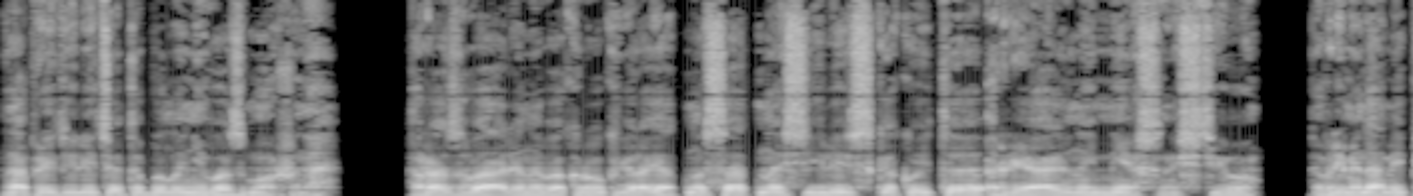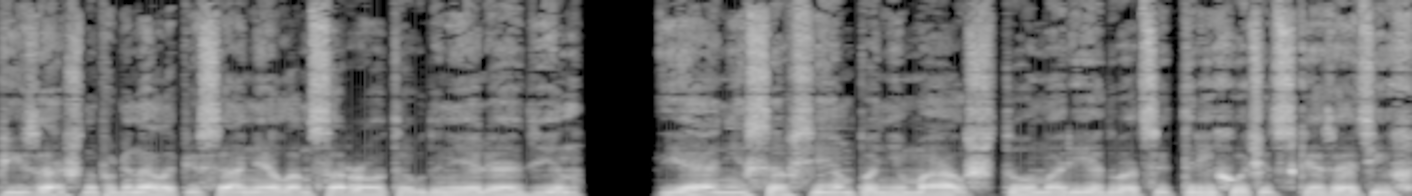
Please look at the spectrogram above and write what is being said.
определить это было невозможно. Развалины вокруг, вероятно, соотносились с какой-то реальной местностью. Временами пейзаж напоминал описание Лансарота у Даниэля-1. Я не совсем понимал, что Мария-23 хочет сказать их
